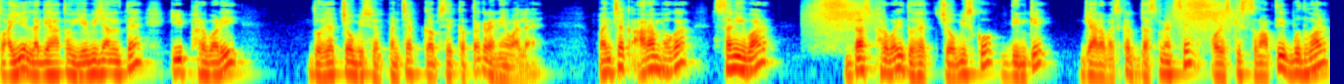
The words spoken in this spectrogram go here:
तो आइए लगे हाथों ये भी जान लेते हैं कि फरवरी 2024 में पंचक कब से कब तक रहने वाला है। पंचक आरंभ होगा शनिवार 10 फरवरी 2024 को, दिन के ग्यारह बजकर दस मिनट से और इसकी समाप्ति बुधवार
